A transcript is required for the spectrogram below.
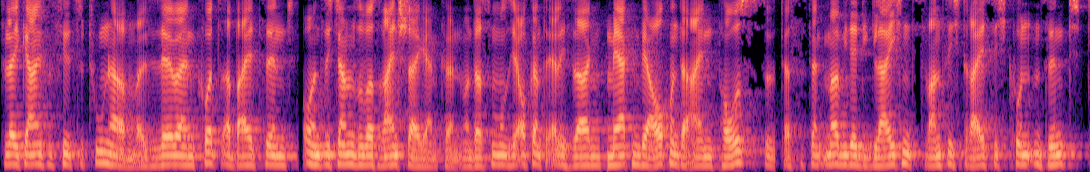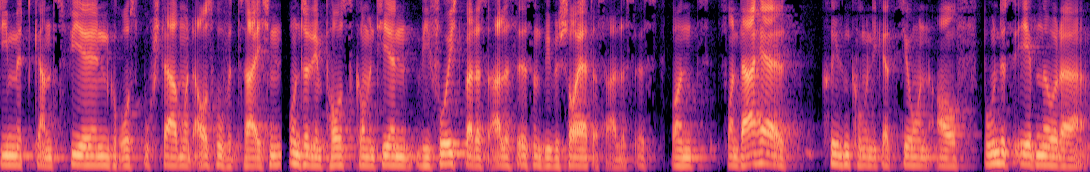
vielleicht gar nicht so viel zu tun haben, weil sie selber in Kurzarbeit sind und sich dann sowas reinsteigern können. Und das muss ich auch ganz ehrlich sagen, merken wir auch unter einen Post, dass es dann immer wieder die gleichen 20, 30 Kunden sind, die mit ganz vielen Großbuchstaben und Ausrufezeichen unter dem Post kommentieren, wie furchtbar das alles ist und wie bescheuert das alles ist. Und von daher ist Krisenkommunikation auf Bundesebene oder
